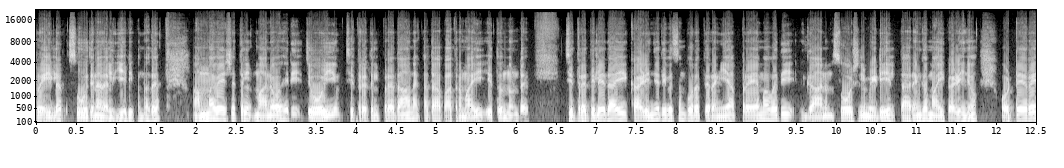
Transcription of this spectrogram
ട്രെയിലർ സൂചന നൽകിയിരിക്കുന്നത്. അമ്മ വേഷത്തിൽ മനോഹരി ജോയിയും ചിത്രത്തിൽ പ്രധാന കഥാപാത്രമായി എത്തുന്നുണ്ട്. ചിത്രത്തിലേതായി കഴിഞ്ഞ ദിവസം പുറത്തിറങ്ങിയ പ്രേമവതി ഗാനം സോഷ്യൽ മീഡിയയിൽ തരംഗമായി കഴിഞ്ഞു. ഒട്ടേറെ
